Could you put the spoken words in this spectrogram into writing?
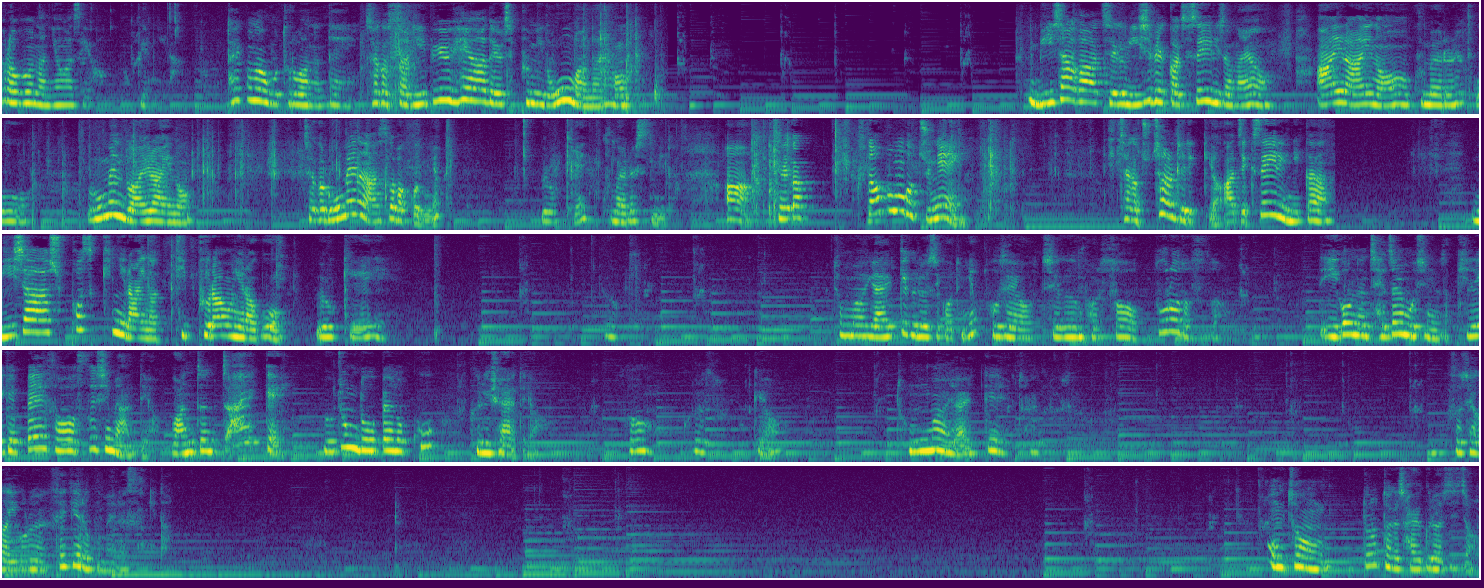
여러분 안녕하세요. 먹비입니다. 퇴근하고 들어왔는데 제가 진짜 리뷰해야 될 제품이 너무 많아요. 미샤가 지금 20일까지 세일이잖아요. 아이라이너 구매를 했고 롬앤도 아이라이너. 제가 롬앤은 안 써봤거든요. 이렇게 구매를 했습니다. 아 제가 써본 것 중에 제가 추천을 드릴게요. 아직 세일이니까 미샤 super skinny liner deep brown이라고 이렇게 이렇게 정말 얇게 그려지거든요? 보세요. 지금 벌써 부러졌어. 근데 이거는 제 잘못입니다. 길게 빼서 쓰시면 안 돼요. 완전 짧게 이 정도 빼놓고 그리셔야 돼요. 그래서 그래서 볼게요. 정말 얇게 잘 그려져요. 그래서 제가 이거를 3개를 구매를 했습니다. 엄청 뚜렷하게 잘 그려지죠?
